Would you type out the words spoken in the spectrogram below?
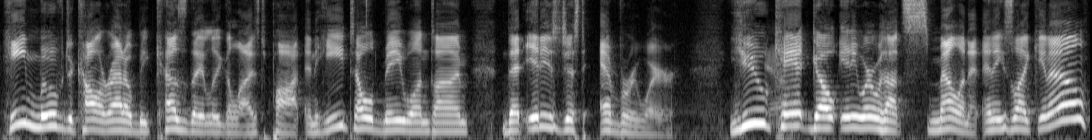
he moved to Colorado because they legalized pot, and he told me one time that it is just everywhere. You can't go anywhere without smelling it, and he's like, you know,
